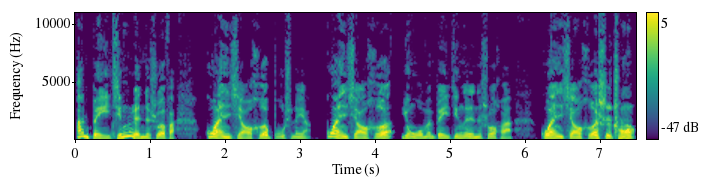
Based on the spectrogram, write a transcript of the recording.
按北京人的说法，冠晓荷不是那样。冠晓荷用我们北京的人的说法，冠晓荷是虫，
